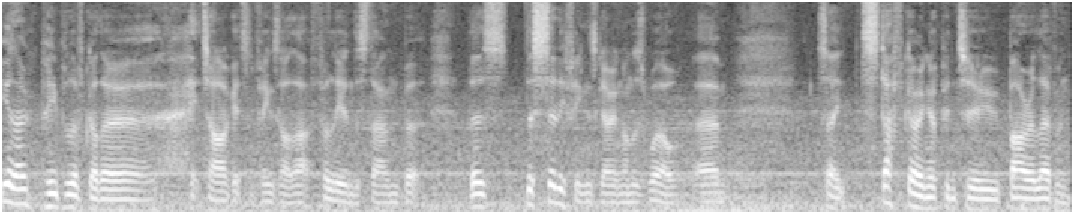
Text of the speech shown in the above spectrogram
You know people have got to hit targets and things like that fully understand but there's there's silly things going on as well um, so stuff going up into bar 11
